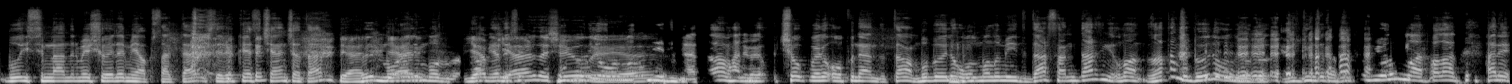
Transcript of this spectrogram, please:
bu isimlendirmeyi şöyle mi yapsak der. İşte request change atar. Yani- Böyle moralim yani- bozulur. Ya Tamam, da PR'da işte, şey bu böyle oluyor ya. olmalı mıydı der. Tamam hani böyle çok böyle open ended. Tamam bu böyle olmalı mıydı der. Sen dersin ki ulan zaten bu böyle oluyordu. Bildiğinde de başka bir yolum var falan. Hani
